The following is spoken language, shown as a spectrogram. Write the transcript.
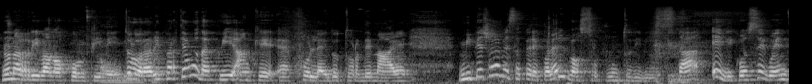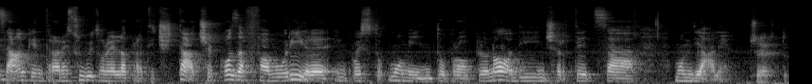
non arrivano a compimento. Allora ripartiamo da qui anche eh, con lei, dottor De Mare. Mi piacerebbe sapere qual è il vostro punto di vista e di conseguenza anche entrare subito nella praticità, cioè cosa favorire in questo momento proprio no, di incertezza mondiale. Certo.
